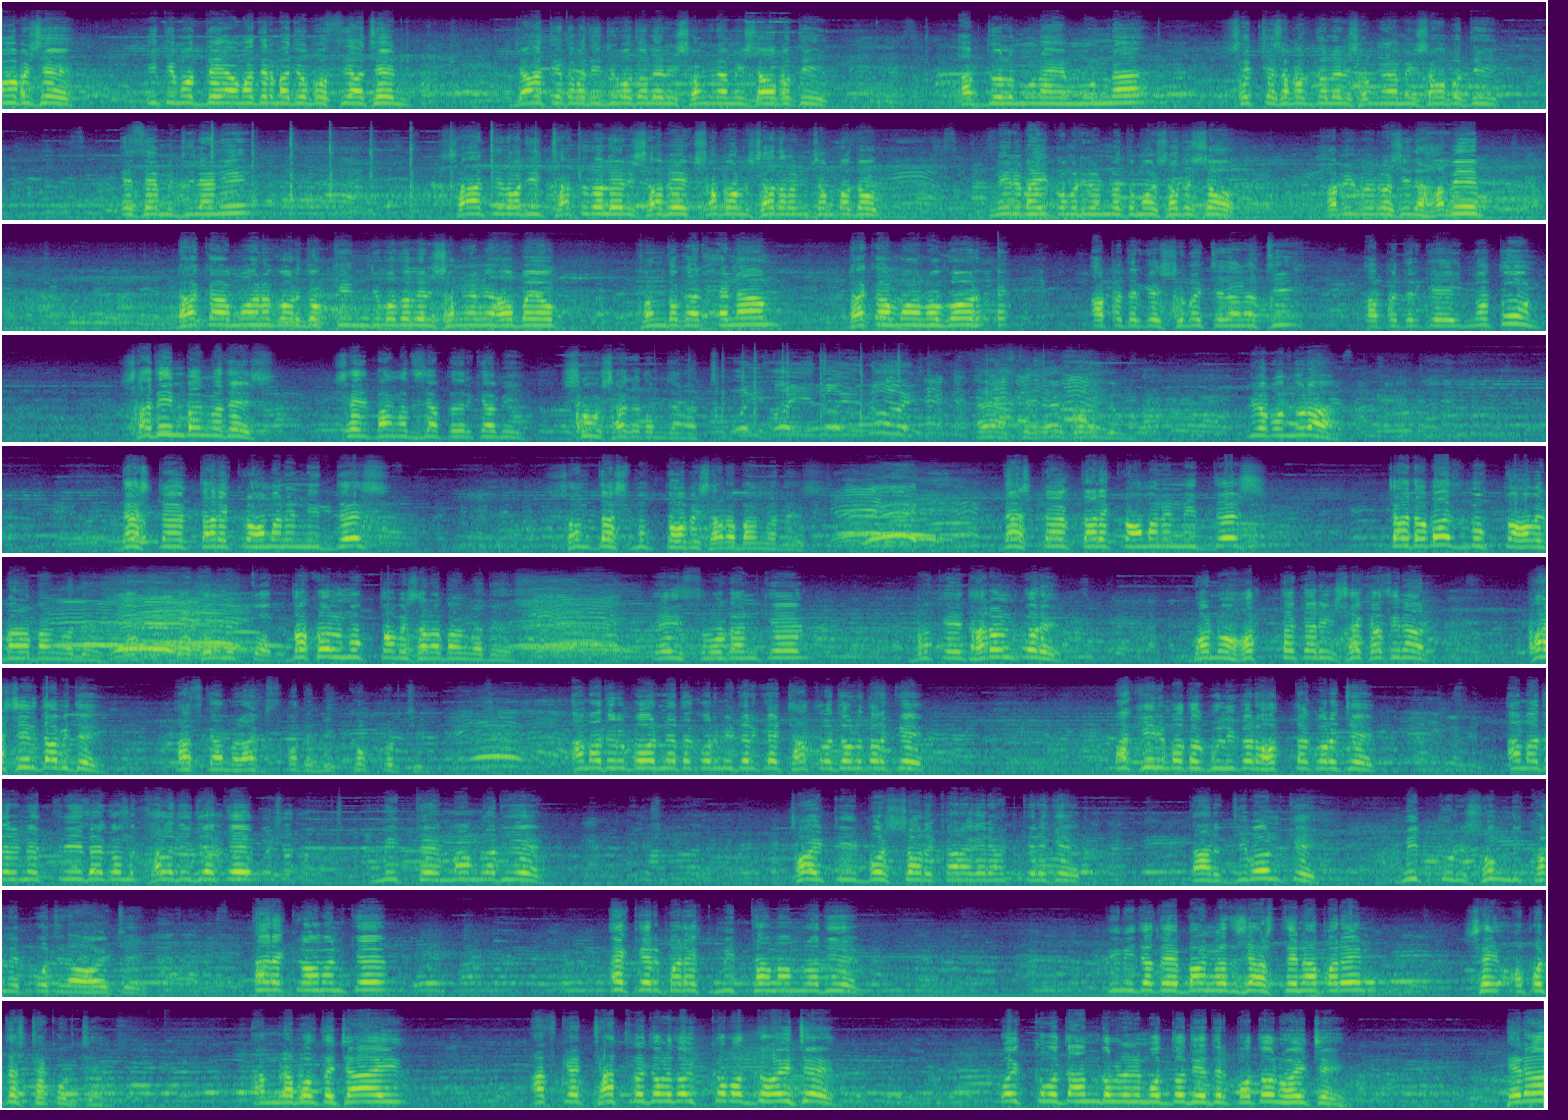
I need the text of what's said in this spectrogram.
সমাবেশে ইতিমধ্যে আমাদের মাঝে উপস্থিত আছেন জাতীয়তাবাদী যুব দলের সংগ্রামী সভাপতি আব্দুল মুনায়েম মুন্না, স্বেচ্ছাসেবক দলের সংগ্রামী সভাপতি এস এম জিলানি, জাতীয়তাবাদী ছাত্র দলের সাবেক সফল সাধারণ সম্পাদক, নির্বাহী কমিটির অন্যতম সদস্য হাবিবুর রশিদ হাবিব, ঢাকা মহানগর দক্ষিণ যুব দলের সংগ্রামী আহ্বায়ক খন্দকার এনাম ঢাকা মহানগর আপনাদেরকে শুভেচ্ছা জানাচ্ছি। আপনাদেরকে এই নতুন স্বাধীন বাংলাদেশ সেই বাংলাদেশে আপনাদেরকে আমি সুস্বাগতম জানাচ্ছি। দিও না। প্রিয় বন্ধুরা দেশ নায়ক তারেক রহমানের নির্দেশ সন্ত্রাস মুক্ত হবে সারা বাংলাদেশ। দেশ নায়ক তারেক রহমানের নির্দেশ চাঁদাবাজ মুক্ত হবে সারা বাংলাদেশ। দখল মুক্ত হবে। দখল মুক্ত হবে সারা বাংলাদেশ। এই স্লোগানকে বুকে ধারণ করে গণহত্যাকারী শেখ হাসিনার ফাঁসির দাবিতে আজকে আমরা রাজপথে বিক্ষোভ করছি। আমাদের উপর নেতা কর্মীদেরকে ছাত্র জনতাকে পাখির মতো গুলি করে হত্যা করেছে আমাদের নেত্রী বেগম খালেদা জিয়াকে মিথ্যে মামলা দিয়ে ছয়টি বৎসর কারাগারে আটকে রেখে তার জীবনকে মৃত্যুর সন্ধিক্ষণে পৌঁছে দেওয়া হয়েছে। তারেক রহমানকে একের পর এক মিথ্যা মামলা দিয়ে তিনি যাতে বাংলাদেশে আসতে না পারেন, সেই অপচেষ্টা করছে। আমরা বলতে চাই, আজকে ছাত্র জনতা ঐক্যবদ্ধ হয়েছে। ঐক্যবদ্ধ আন্দোলনের মধ্য দিয়ে এদের পতন হয়েছে। এরা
